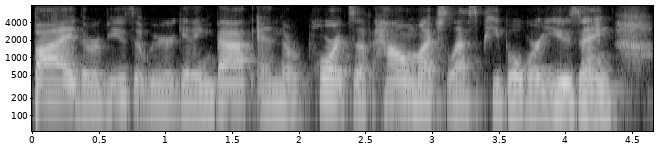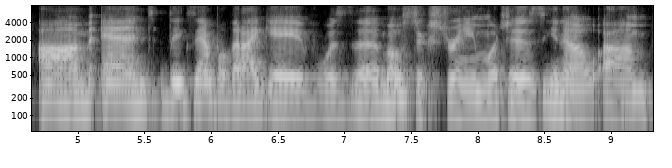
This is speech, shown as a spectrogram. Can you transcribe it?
by the reviews that we were getting back and the reports of how much less people were using um, and the example that i gave was the most extreme which is you know um,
